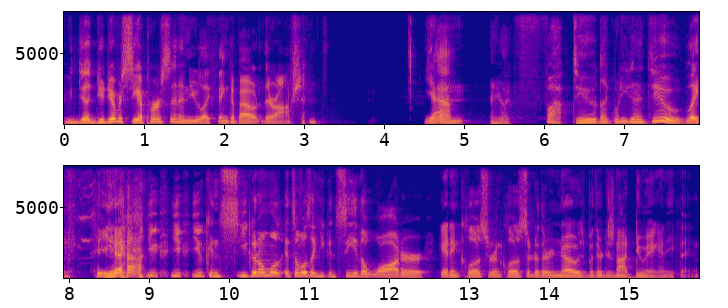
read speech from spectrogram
Did, did you ever see a person and you like think about their options? Yeah. And, and you're like fuck dude like what are you gonna do? Like yeah. you you you can you can almost it's almost like you can see the water getting closer and closer to their nose but they're just not doing anything.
